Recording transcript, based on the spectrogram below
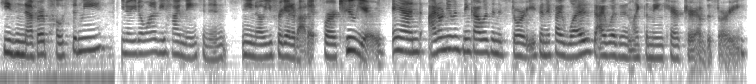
he's never posted me. You know, you don't want to be high maintenance. You know, you forget about it for two years. And I don't even think I was in his stories. And if I was, I wasn't like the main character of the story.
